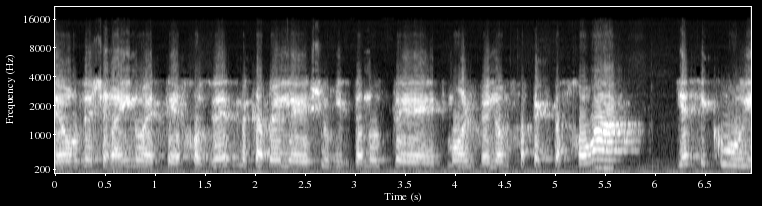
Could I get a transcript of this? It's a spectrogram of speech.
לאור זה שראינו את חוזז מקבל שוב הזדמנות אתמול ולא מספק את הסחורה, יש סיכוי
